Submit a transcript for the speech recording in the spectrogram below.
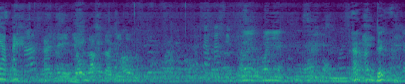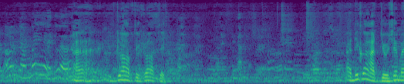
จับอะไม่ไม่เนี่ยอะเดี๋ยวเออยังไม่เห็นเหรออะอีกรอบสิอีกรอบสิอันนี้ก็อัดอยู่ใช่ไหม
